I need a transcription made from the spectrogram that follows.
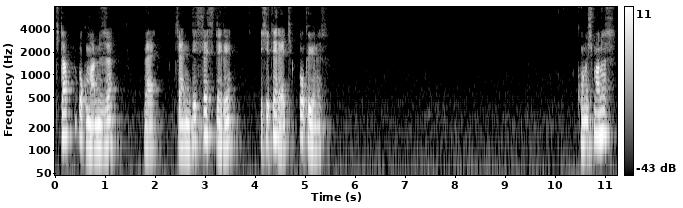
kitap okumanızı ve kendi sesleri işiterek okuyunuz. Konuşmanız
